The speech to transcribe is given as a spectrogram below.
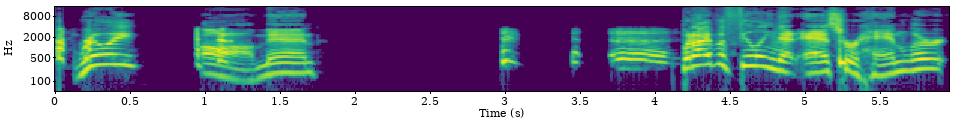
really? Oh, man. But I have a feeling that as her handler,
